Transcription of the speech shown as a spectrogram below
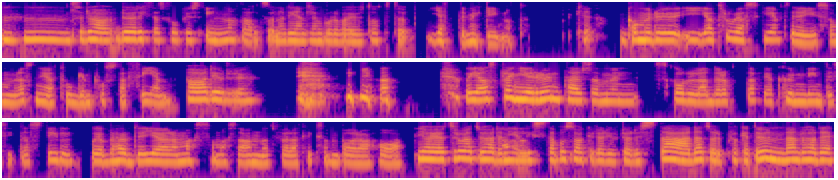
Mhm, Så du har, du har riktat fokus inåt alltså när det egentligen borde vara utåt typ? Jättemycket inåt. Okej. Kommer du, jag tror jag skrev till dig i somras när jag tog en postafen. Ja, det gjorde du. ja. Och jag sprang ju runt här som en skollad råtta för jag kunde inte sitta still. Och jag behövde göra massa, massa annat för att liksom bara ha. Ja, jag tror att du hade en hel lista på saker du hade gjort. Du hade städat, du hade plockat undan, du hade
